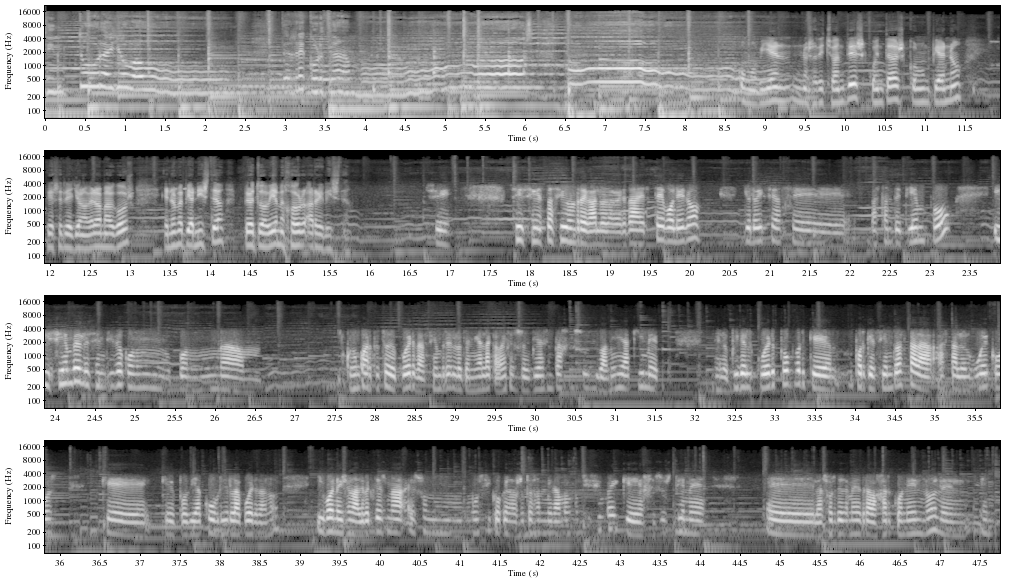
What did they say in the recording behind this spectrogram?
cintura y yo aún te recordamos. Oh. Como bien nos ha dicho antes, cuentas con un piano que es el de Joan Amargós, enorme pianista, pero todavía mejor arreglista. Sí, sí, sí, esto ha sido un regalo, la verdad. Este bolero yo lo hice hace bastante tiempo y siempre lo he sentido con un, con una con un cuarteto de cuerdas, siempre lo tenía en la cabeza, se lo decía siempre a Jesús, digo, a mí aquí me, me lo pide el cuerpo porque porque siento hasta hasta los huecos que, que podía cubrir la cuerda, ¿no? Y bueno, y John Albert es, una, es un músico que nosotros admiramos muchísimo y que Jesús tiene eh, la suerte también de trabajar con él, ¿no? En en,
